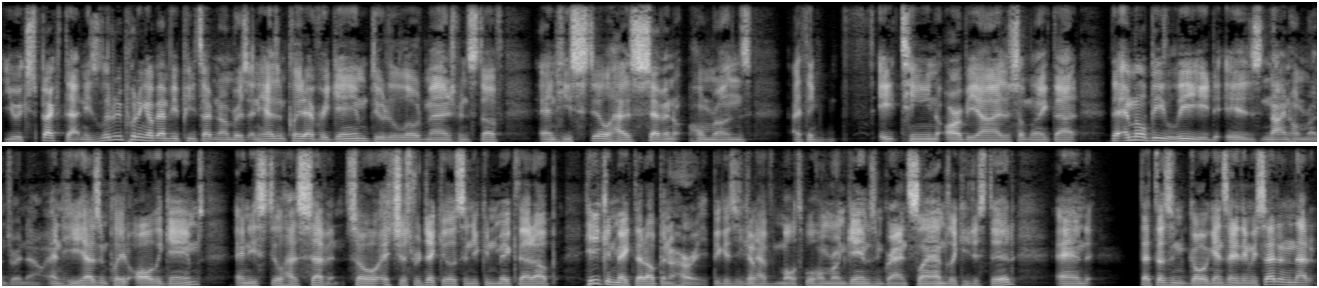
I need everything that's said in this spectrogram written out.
you expect that. And he's literally putting up MVP type numbers, and he hasn't played every game due to the load management stuff. And he still has seven home runs, I think 18 RBIs or something like that. The MLB lead is nine home runs right now, and he hasn't played all the games, and he still has seven. So it's just ridiculous, and you can make that up. He can make that up in a hurry because he can have multiple home run games and grand slams like he just did, and that doesn't go against anything we said, and that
